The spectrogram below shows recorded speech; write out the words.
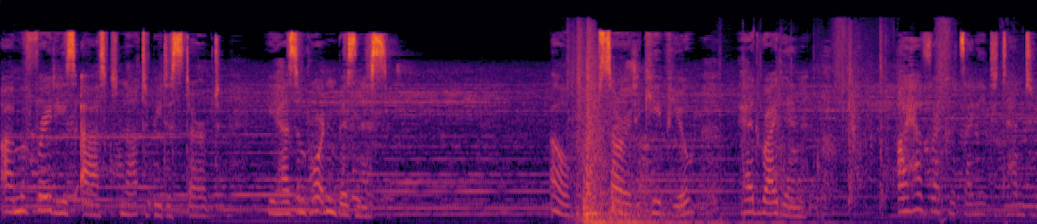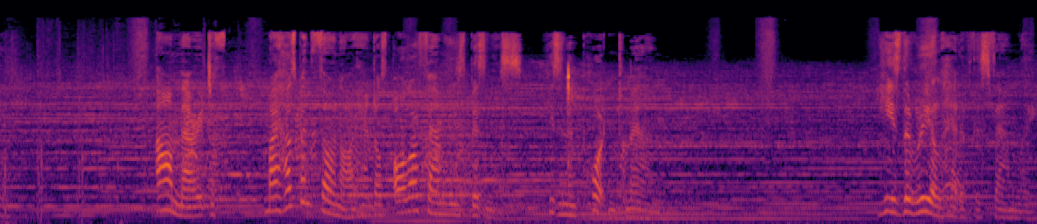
I'm afraid he's asked not to be disturbed. He has important business. Oh, I'm sorry to keep you. Head right in. I have records I need to tend to. I'm married to... My husband Thonar handles all our family's business. He's an important man. He's the real head of this family.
